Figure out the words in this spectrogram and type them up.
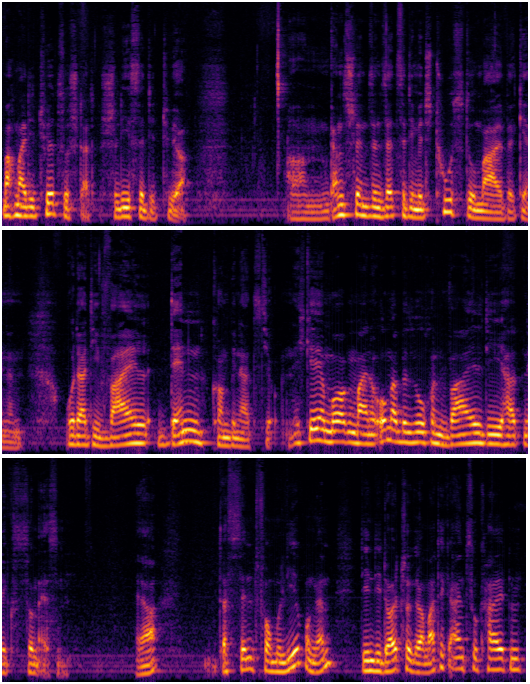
Mach mal die Tür zu statt schließe die Tür. Ähm, ganz schlimm sind Sätze, die mit tust du mal beginnen. Oder die weil-denn-Kombination. Ich gehe morgen meine Oma besuchen, weil die hat nichts zum Essen. Ja, das sind Formulierungen, die in die deutsche Grammatik Einzug halten,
